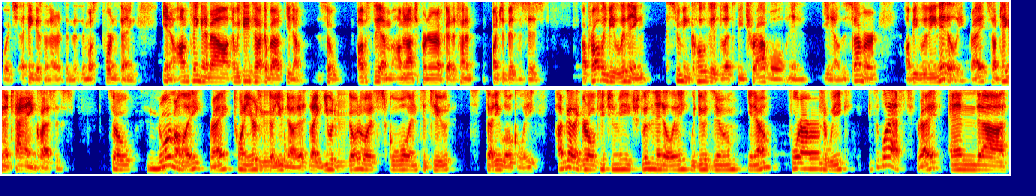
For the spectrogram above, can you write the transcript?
which I think is another the, the most important thing. You know, I'm thinking about, and we can talk about, you know, so obviously I'm, I'm an entrepreneur. I've got a ton of bunch of businesses. I'll probably be living, assuming COVID lets me travel in, you know, the summer, I'll be living in Italy, right? So I'm taking Italian classes. So normally, right, 20 years ago, you know that like you would go to a school institute, study locally. I've got a girl teaching me, she lives in Italy. We do it Zoom, you know, four hours a week. It's a blast, right? And uh,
